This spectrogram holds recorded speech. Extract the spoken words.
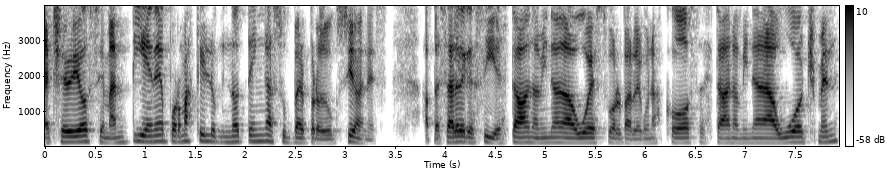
HBO se mantiene por más que no tenga superproducciones. A pesar de que sí, estaba nominada a Westworld para algunas cosas, estaba nominada a Watchmen,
